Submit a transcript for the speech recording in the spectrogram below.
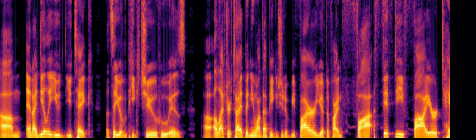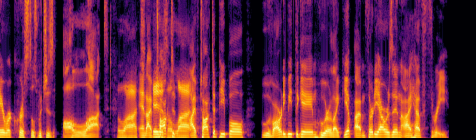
Um, and ideally, you you take let's say you have a Pikachu who is uh, electric type, and you want that Pikachu to be fire. You have to find fi- fifty fire Tera crystals, which is a lot. A lot. And I've It talked a to lot. I've talked to people who have already beat the game who are like, "Yep, I'm 30 hours in. I have three.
